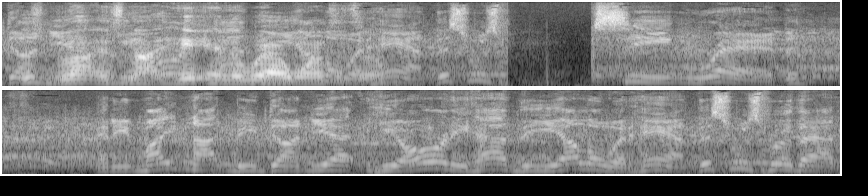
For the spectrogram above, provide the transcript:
this blunt is not hitting the way I wanted to. This was seeing red and he might not be done yet. He already had the yellow at hand. This was for that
